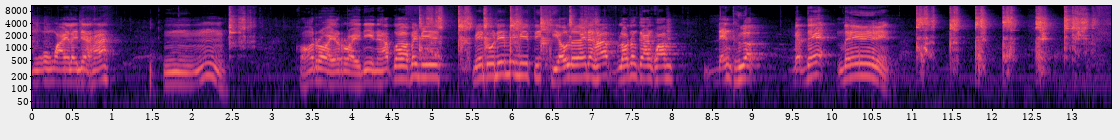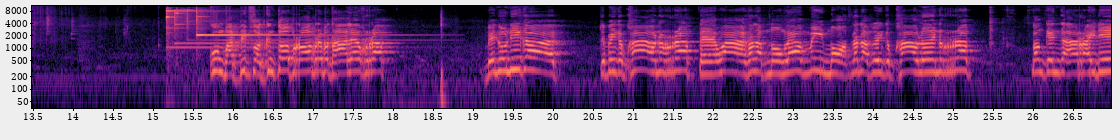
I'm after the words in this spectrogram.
มูองไวอะไรเนี่ยฮะอืมของอร่อยอร่อยนี่นะครับ ก็ไม่มีเมนูนี้ไม่มีสีเขียวเลยนะครับ เราต้องการความแดงเถือกแบบนี้นี่ กุ้งผัดพริกสดขึ้นโต๊ะพร้อมรับประทานแล้วครับ เมนูนี้ก็จะเป็นกับข้าวนะครับ แต่ว่าสำหรับนงแล้วไม่เหมาะระดับเป็นกับข้าวเลยนะครับ ต้องกินกับอะไรดี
